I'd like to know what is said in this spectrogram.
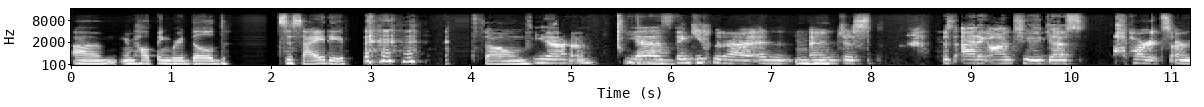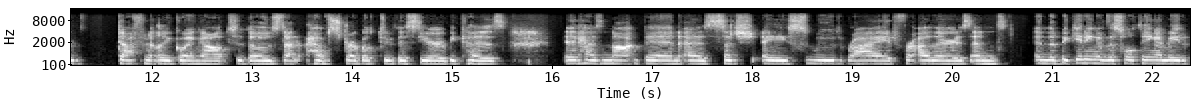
um, and helping rebuild society. so yeah. Yes, thank you for that. And mm-hmm. and just just adding on to yes, hearts are definitely going out to those that have struggled through this year because it has not been as such a smooth ride for others and in the beginning of this whole thing i made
